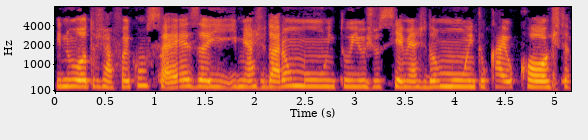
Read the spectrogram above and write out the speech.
e no outro já foi com César e, e, me ajudaram muito, e o Jussier me ajudou muito, o Caio Costa,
